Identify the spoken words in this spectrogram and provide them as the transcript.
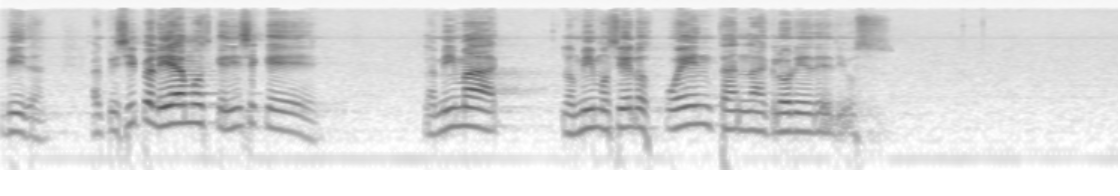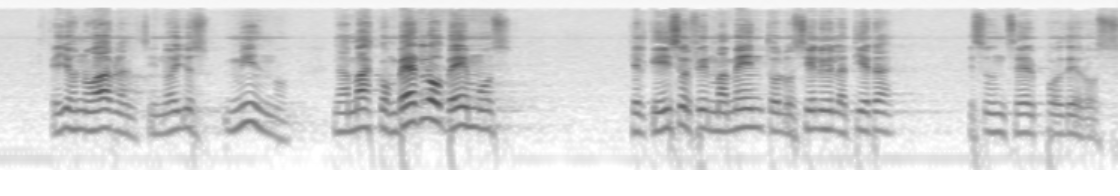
vida. Al principio leíamos que dice que la misma, los mismos cielos cuentan la gloria de Dios. Ellos no hablan, sino ellos mismos. Nada más con verlo vemos que el que hizo el firmamento, los cielos y la tierra es un ser poderoso.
